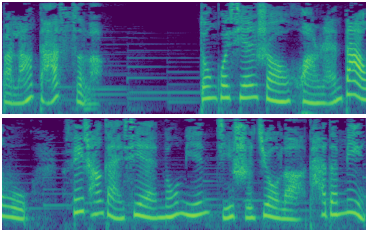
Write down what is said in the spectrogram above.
把狼打死了。东郭先生恍然大悟，非常感谢农民及时救了他的命。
